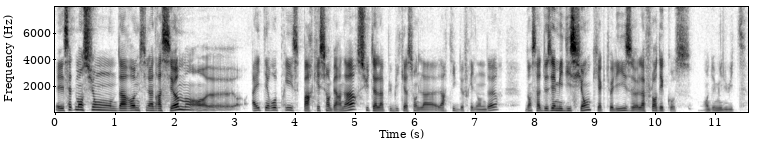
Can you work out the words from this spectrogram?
Et cette mention d'Arum cylindriaceum euh, a été reprise par Christian Bernard suite à la publication de l'article de Friedlander dans sa deuxième édition qui actualise la flore d'Écosse en 2008.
